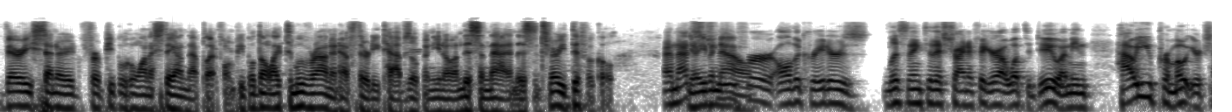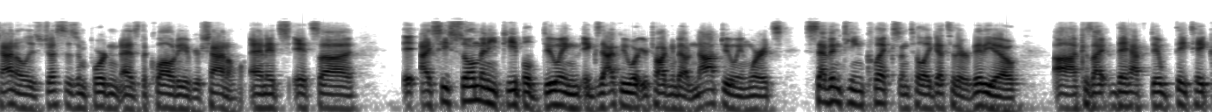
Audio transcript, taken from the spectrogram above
very centered for people who want to stay on that platform. People don't like to move around and have 30 tabs open, you know, and this and that and this. It's very difficult. And that's You know, even true now- for all the creators listening to this trying to figure out what to do. I mean, how you promote your channel is just as important as the quality of your channel. And it's it's uh it, I see so many people doing exactly what you're talking about not doing where it's 17 clicks until they get to their video because I they have to they take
